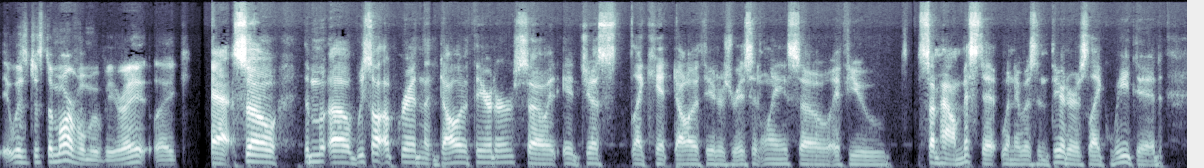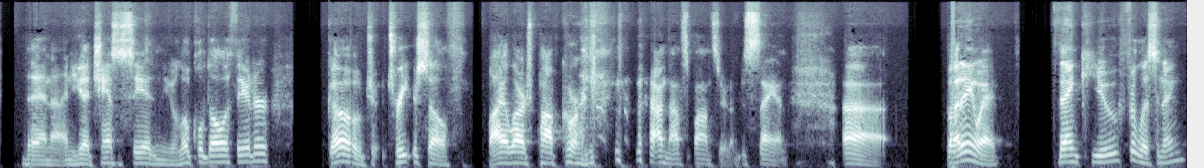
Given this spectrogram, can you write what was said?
it was just a Marvel movie, right? Like yeah. So the uh, we saw Upgrade in the dollar theater, so it, it just like hit dollar theaters recently. So if you somehow missed it when it was in theaters, like we did, then uh, and you get a chance to see it in your local dollar theater, go tr- treat yourself. Buy a large popcorn. I'm not sponsored. I'm just saying. Uh, but anyway, thank you for listening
